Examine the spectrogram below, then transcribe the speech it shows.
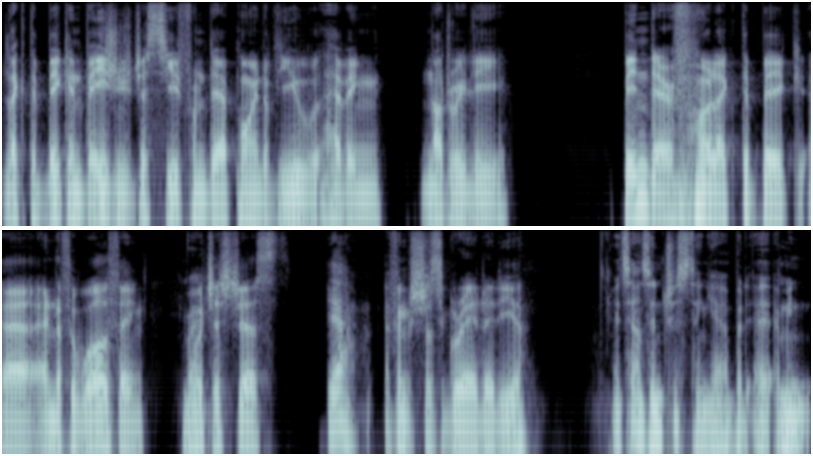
like the big invasion. You just see it from their point of view, having not really been there for like the big uh, end of the world thing, Right. which is just yeah, I think it's just a great idea. It sounds interesting, yeah. But uh, I mean,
